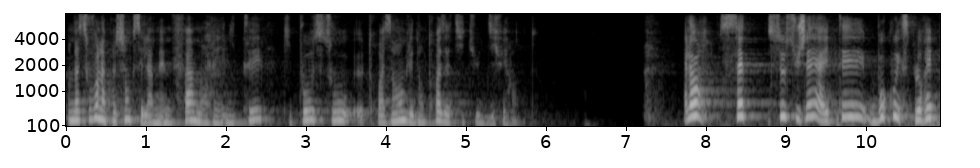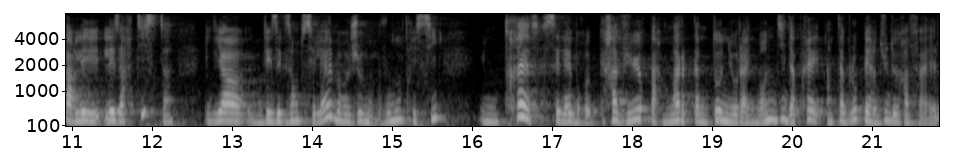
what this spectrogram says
on a souvent l'impression que c'est la même femme en réalité qui pose sous euh, trois angles et dans trois attitudes différentes. Alors, ce sujet a été beaucoup exploré par les, artistes. Il y a des exemples célèbres. Je vous montre ici une très célèbre gravure par Marc-Antonio Raimondi d'après un tableau perdu de Raphaël,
